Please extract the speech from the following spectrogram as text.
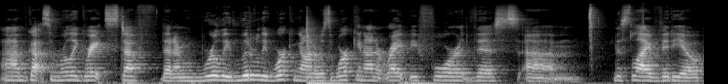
I've got some really great stuff that I'm really literally working on. I was working on it right before this um, this live video.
